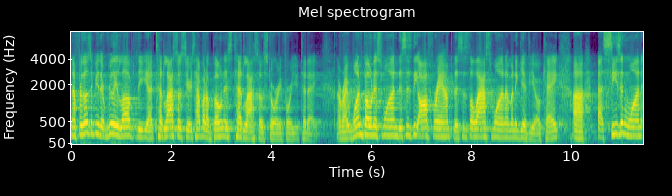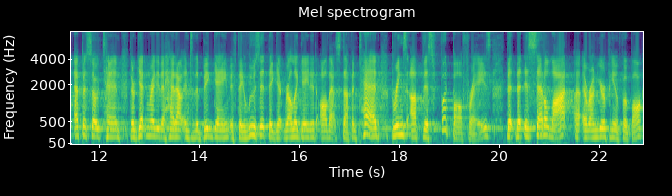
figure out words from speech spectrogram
Now, for those of you that really loved the uh, Ted Lasso series, how about a bonus Ted Lasso story for you today? All right, one bonus one. This is the off ramp. This is the last one I'm going to give you, okay? Uh, uh, season one, episode 10, they're getting ready to head out into the big game. If they lose it, they get relegated, all that stuff. And Ted brings up this football phrase that, that is said a lot uh, around European football.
